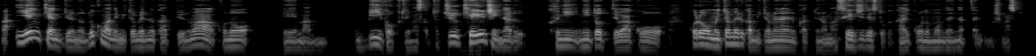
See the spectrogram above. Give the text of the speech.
まあ、移権というのをどこまで認めるのかっていうのは、この、えー、まあ、B 国といいますか、途中経由地になる国にとっては、こう、これを認めるか認めないのかっていうのは、まあ、政治ですとか外交の問題になったりもしますと。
